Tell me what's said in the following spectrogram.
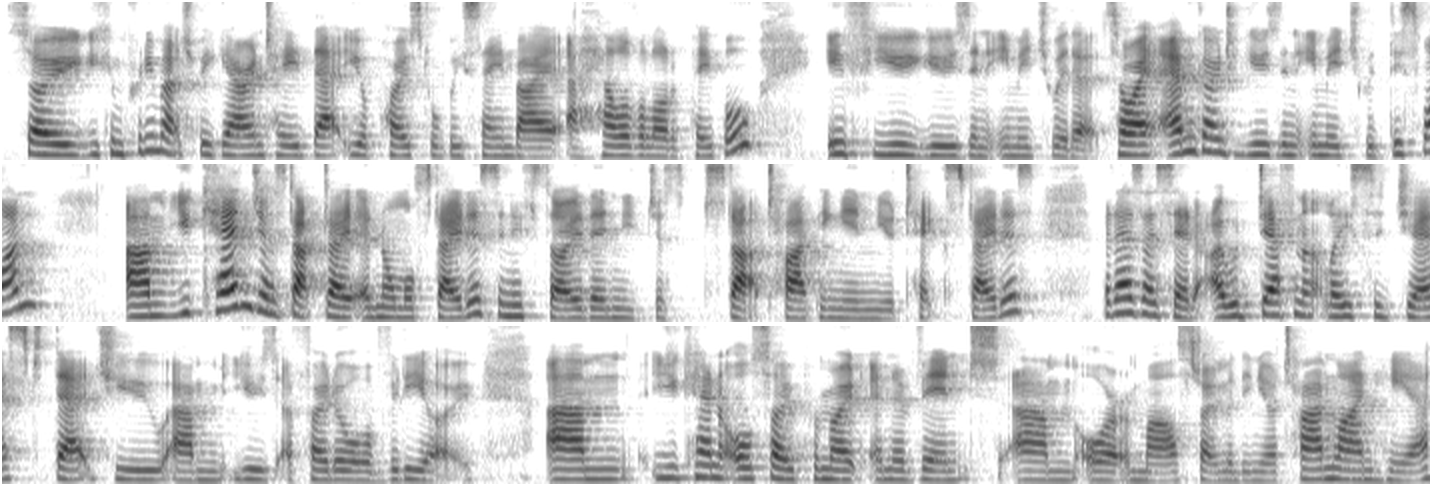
so you can pretty much be guaranteed that your post will be seen by a hell of a lot of people if you use an image with it. So I am going to use an image with this one. Um, you can just update a normal status, and if so, then you just start typing in your text status. But as I said, I would definitely suggest that you um, use a photo or video. Um, you can also promote an event um, or a milestone within your timeline here.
